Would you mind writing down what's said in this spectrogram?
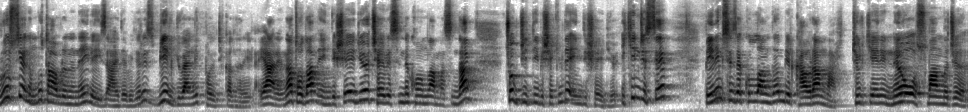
Rusya'nın bu tavrını neyle izah edebiliriz? Bir güvenlik politikalarıyla. Yani NATO'dan endişe ediyor, çevresinde konumlanmasından çok ciddi bir şekilde endişe ediyor. İkincisi benim size kullandığım bir kavram var. Türkiye'nin neo-Osmanlıcı,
